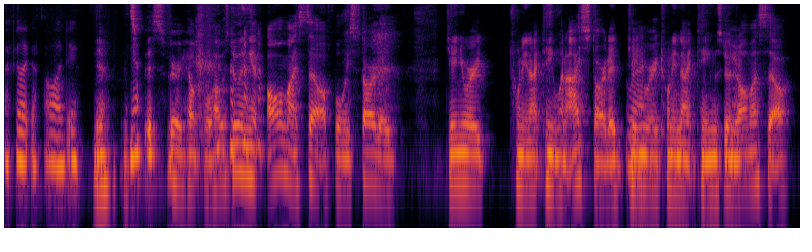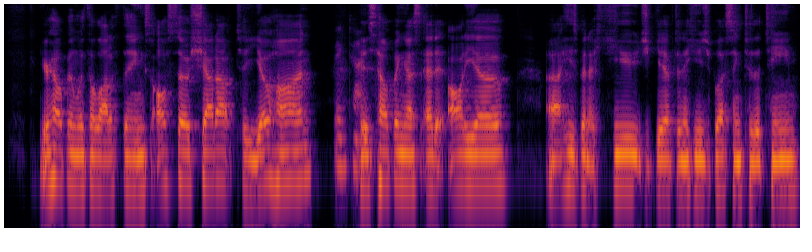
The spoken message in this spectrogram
I feel like that's all I do. Yeah, it's, Yeah. it's very helpful. I was doing it all myself when we started January 2019. When I started Right. January 2019, was doing it all myself. You're helping with a lot of things. Also, shout out to Johan, Big time. who's helping us edit audio. Uh, he's been a huge gift and a huge blessing to the team.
